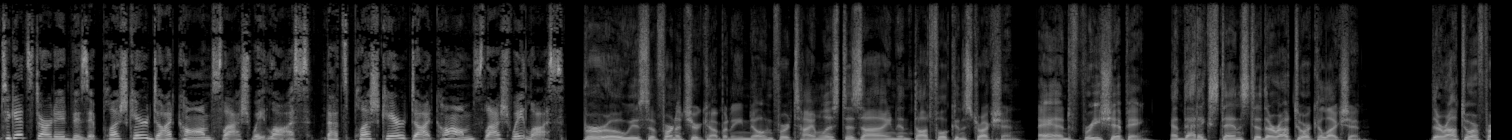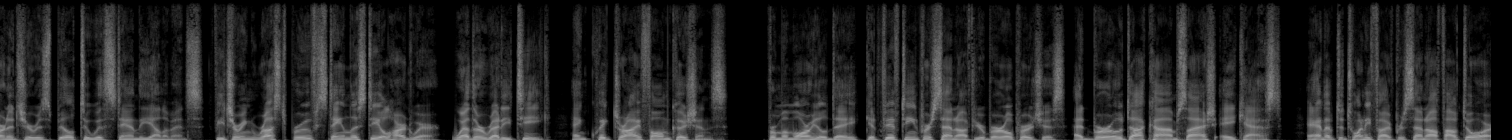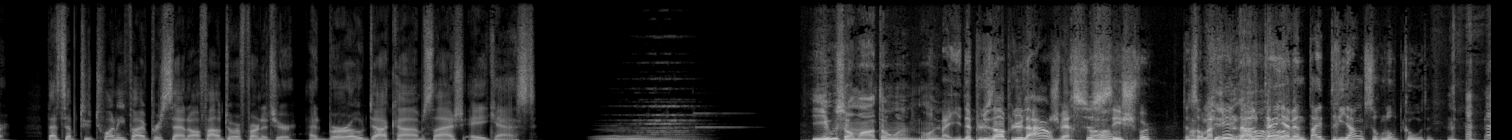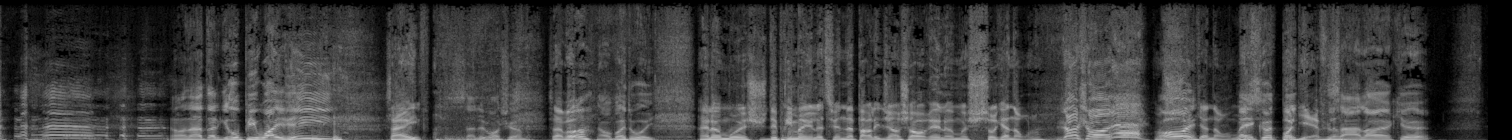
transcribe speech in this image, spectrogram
To get started, visit plushcare.com slash weight loss. That's plushcare.com slash weight loss. Burrow is a furniture company known for timeless design and thoughtful construction and free shipping, and that extends to their outdoor collection. Their outdoor furniture is built to withstand the elements, featuring rust-proof stainless steel hardware, weather-ready teak, and quick-dry foam cushions. For Memorial Day, get 15% off your Burrow purchase at burrow.com slash ACAST and up to 25% off outdoor. That's up to 25% off outdoor furniture at burrow.com slash ACAST. Il est où son menton, hein? Ouais. Ben, il est de plus en plus large versus Ah. ses cheveux. T'as-tu Ok, remarqué? Dans ah, le temps, ah. il y avait une tête triangle sur l'autre côté. On entend le gros PY rire. Ça arrive? Salut, mon chum. Ça va? Non, ben, toi? Là, moi, je suis déprimé. Là. Tu viens de me parler de Jean Charest. Là. Moi, je suis sûr que non. là. Jean Charest! Moi, je suis Oh, sûr ouais. que non. Moi, Ben, écoute, pas lièvre, là. ça a l'air que.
